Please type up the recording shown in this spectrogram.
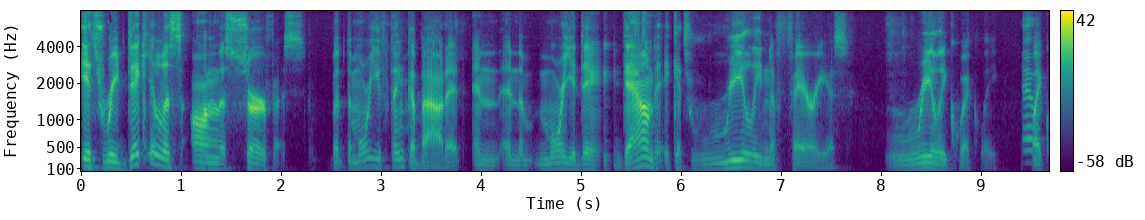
it's ridiculous on the surface. But the more you think about it and and the more you dig down to it, it gets really nefarious really quickly Yep. like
